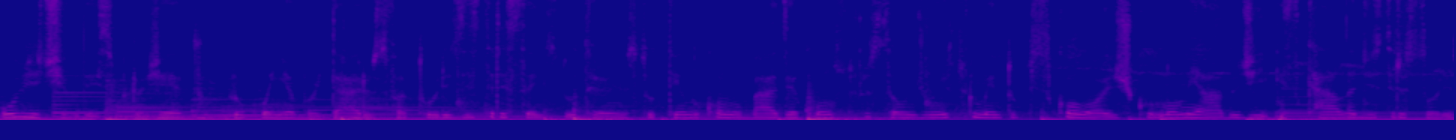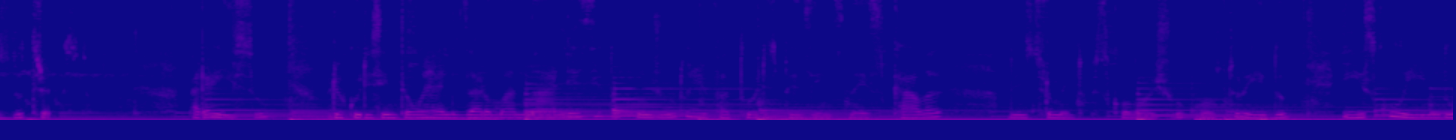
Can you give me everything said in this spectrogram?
O objetivo desse projeto propõe abordar os fatores estressantes do trânsito, tendo como base a construção de um instrumento psicológico nomeado de escala de estressores do trânsito. Para isso, procure-se então realizar uma análise do conjunto de fatores presentes na escala do instrumento psicológico construído e excluindo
